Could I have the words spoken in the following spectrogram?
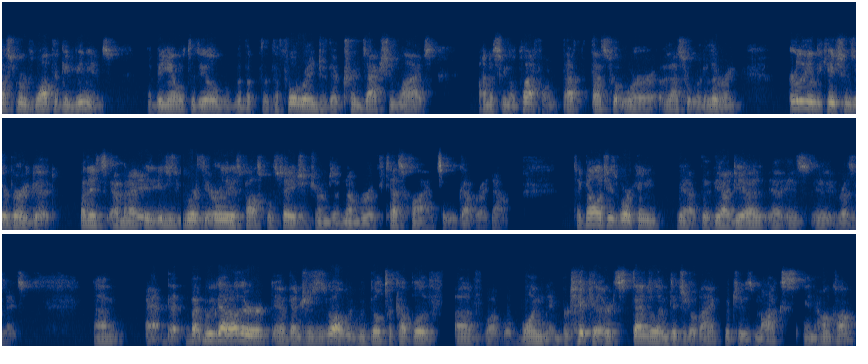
Customers want the convenience of being able to deal with the full range of their transaction lives on a single platform. That's what we're delivering. Early indications are very good, but it's—I mean—it is worth the earliest possible stage in terms of number of test clients that we've got right now. Technology is working. Yeah, The idea uh, is it resonates. Um, uh, but we've got other uh, ventures as well. We built a couple of, well, one in particular, standalone digital bank, which is Mox in Hong Kong.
